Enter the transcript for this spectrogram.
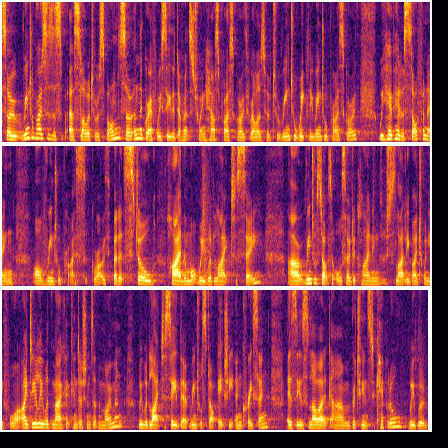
So rental prices are, slower to respond. So in the graph, we see the difference between house price growth relative to rental weekly rental price growth. We have had a softening of rental price growth, but it's still higher than what we would like to see. Uh, rental stocks are also declining slightly by 24. Ideally, with market conditions at the moment, we would like to see that rental stock actually increasing. As there's lower um, returns to capital, we would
